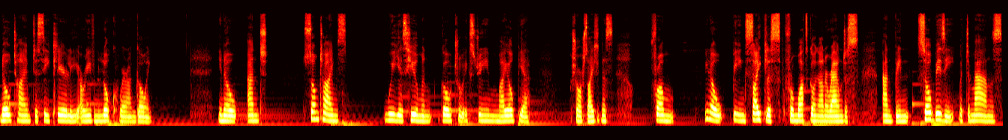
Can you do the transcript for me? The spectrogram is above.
no time to see clearly or even look where I'm going. You know, and sometimes we as human go through extreme myopia, short sightedness, from, you know, being sightless from what's going on around us and being so busy with demands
